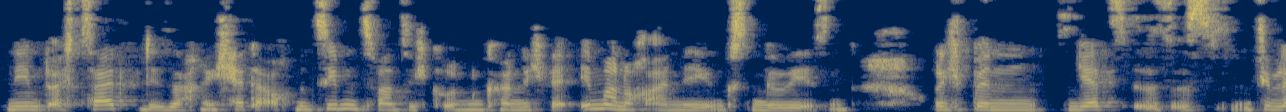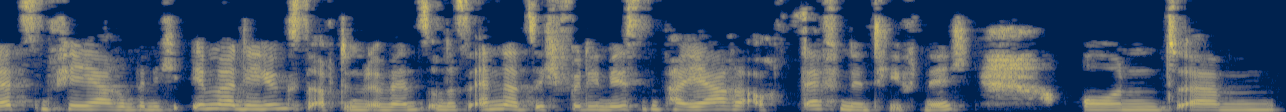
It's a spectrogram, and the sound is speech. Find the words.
Nehmt euch Zeit für die Sachen. Ich hätte auch mit 27 gründen können. Ich wäre immer noch eine der Jüngsten gewesen. Und ich bin jetzt, es ist, die letzten vier Jahre bin ich immer die Jüngste auf den Events und das ändert sich für die nächsten paar Jahre auch definitiv nicht. Und ähm,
